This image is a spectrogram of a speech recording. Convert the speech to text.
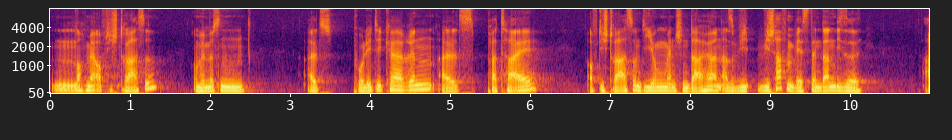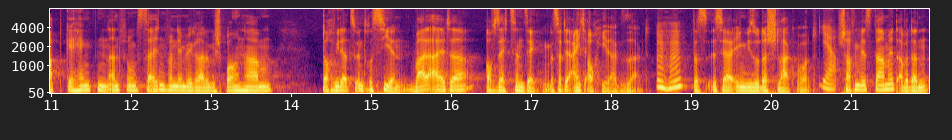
noch mehr auf die Straße und wir müssen als Politikerin, als Partei auf die Straße und die jungen Menschen da hören. Also wie, wie schaffen wir es denn dann, diese abgehängten in Anführungszeichen, von denen wir gerade gesprochen haben, doch wieder zu interessieren? Wahlalter auf 16 senken. Das hat ja eigentlich auch jeder gesagt. Das ist ja irgendwie so das Schlagwort. Ja. Schaffen wir es damit, aber dann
